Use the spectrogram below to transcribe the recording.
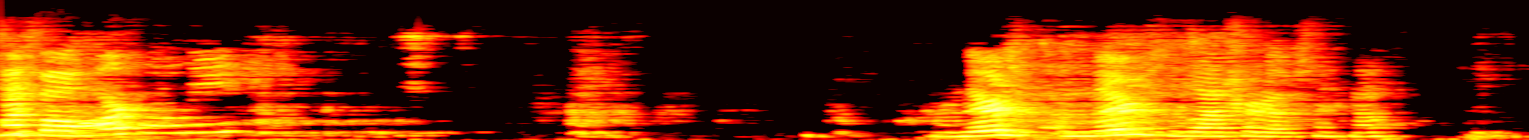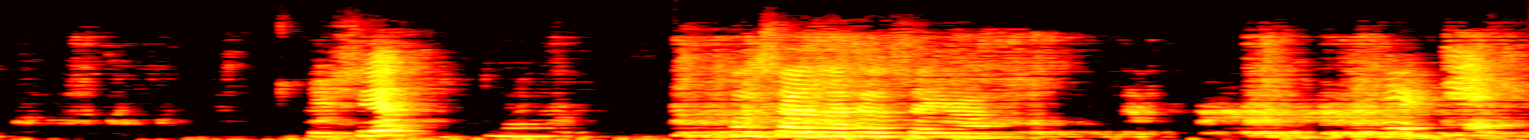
My fault. Mark on me? And there's and there's the last shard I was thinking of. Do you see it? No. On the side of that house that you're on. You're a dick.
